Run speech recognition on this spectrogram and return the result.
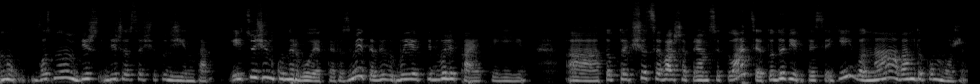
ну, в основному більш, більш за все, що тут жінка, і цю жінку нервуєте, розумієте? Ви, ви як відволікаєте її. Тобто, якщо це ваша прям ситуація, то довіртеся їй, вона вам допоможе.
